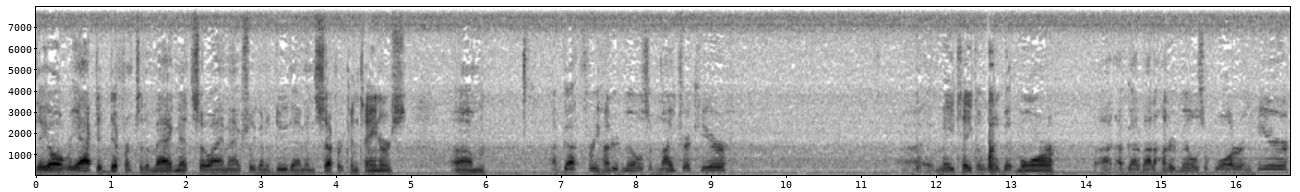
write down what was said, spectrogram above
They all reacted different to the magnet, so I'm actually going to do them in separate containers. Um, I've got 300 mils of nitric here. Uh, it may take a little bit more, but I've got about 100 mils of water in here.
